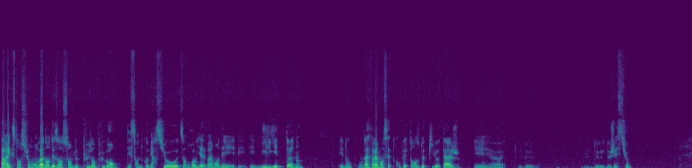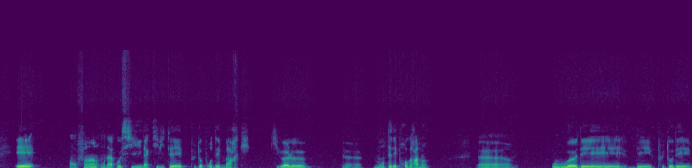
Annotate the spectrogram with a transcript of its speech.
Par extension, on va dans des ensembles de plus en plus grands, des centres commerciaux, des endroits où il y a vraiment des, milliers de tonnes. Et donc, on a vraiment cette compétence de pilotage et de, gestion. Et enfin, on a aussi une activité plutôt pour des marques qui veulent euh, monter des programmes euh, ou euh, des, plutôt des,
